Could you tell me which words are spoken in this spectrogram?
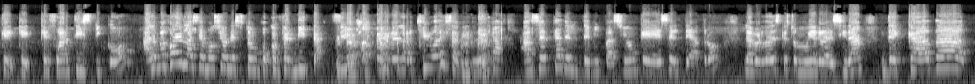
que, que, fue artístico. A lo mejor en las emociones estoy un poco enfermita, ¿sí? Pero en el archivo de sabiduría acerca de, de mi pasión, que es el teatro, la verdad es que estoy muy agradecida de cada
